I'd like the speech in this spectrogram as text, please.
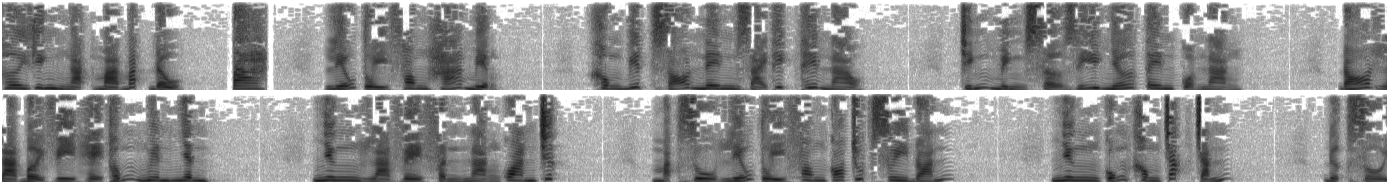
hơi kinh ngạc mà bắt đầu, ta, l i ễ u tùy phong há miệng, không biết rõ nên giải thích thế nào, chính mình sở dĩ nhớ tên của nàng, đó là bởi vì hệ thống nguyên nhân, nhưng là về phần nàng quan chức, mặc dù l i ễ u tùy phong có chút suy đoán, nhưng cũng không chắc chắn. được rồi,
